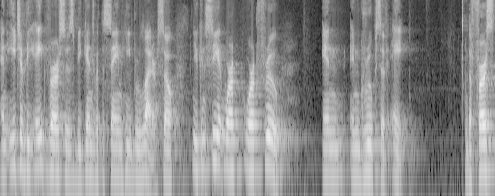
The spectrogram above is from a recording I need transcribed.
and each of the eight verses begins with the same Hebrew letter. So you can see it work, work through in, in groups of eight. The first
